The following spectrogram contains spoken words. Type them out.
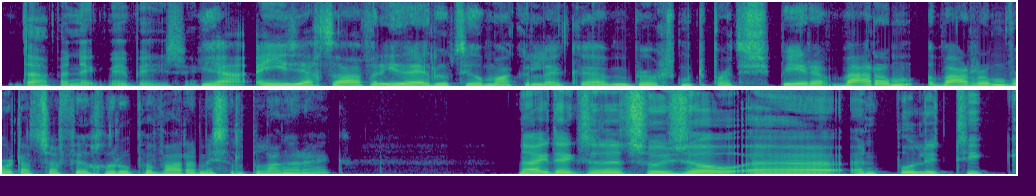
Daar ben ik mee bezig. Ja, en je zegt al van iedereen roept heel makkelijk, burgers moeten participeren. Waarom, waarom wordt dat zoveel geroepen? Waarom is dat belangrijk? Nou, ik denk dat het sowieso een politiek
